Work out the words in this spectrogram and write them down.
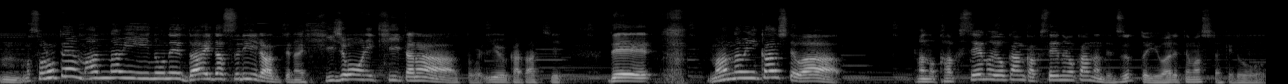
うん、その点万波のね代打スリーランっていうのは非常に効いたなという形。で万波に関してはあの覚醒の予感覚醒の予感なんてずっと言われてましたけど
